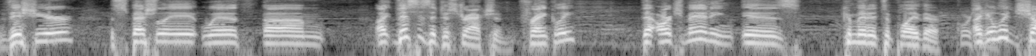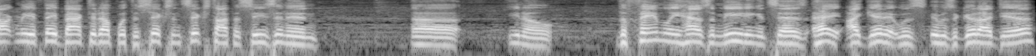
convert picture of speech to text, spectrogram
this year, especially with um, like this is a distraction, frankly. That Arch Manning is committed to play there. like it, wouldn't shock me if they backed it up with the six and six type of season and uh, you know the family has a meeting and says, "Hey, I get it. it was it was a good idea.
